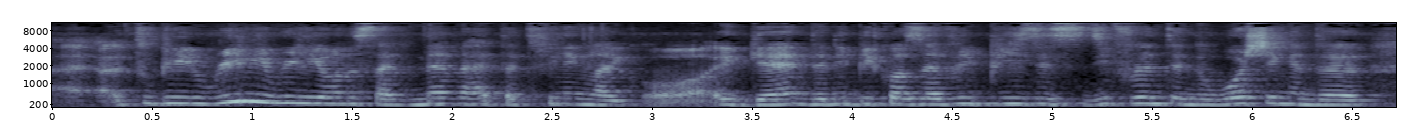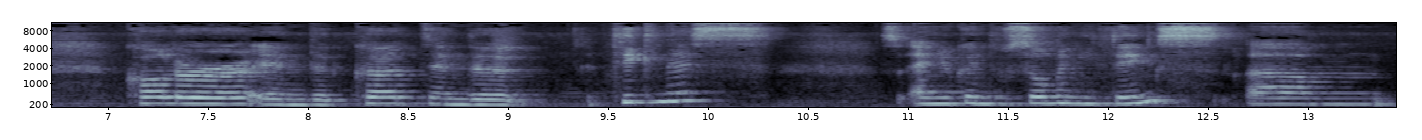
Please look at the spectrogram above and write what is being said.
uh, to be really, really honest, I've never had that feeling like, oh, again denim because every piece is different in the washing and the color and the cut and the thickness. So, and you can do so many things. Um,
